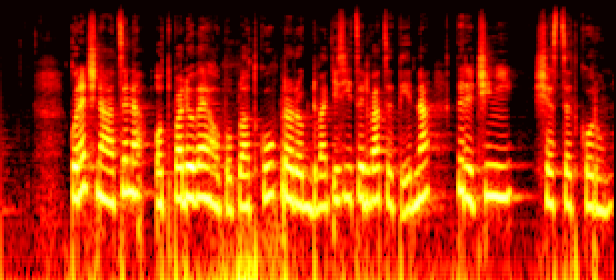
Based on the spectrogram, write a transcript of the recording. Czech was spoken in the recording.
Konečná cena odpadového poplatku pro rok 2021 tedy činí 600 korun.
